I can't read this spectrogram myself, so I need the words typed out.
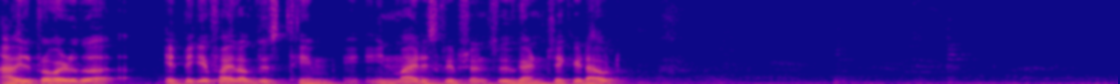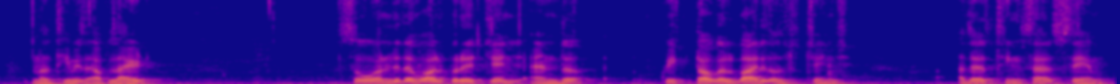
I will provide you the apk file of this theme in my description so you can check it out. Now the theme is applied. So only the wallpaper is changed and the quick toggle bar is also changed. Other things are same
